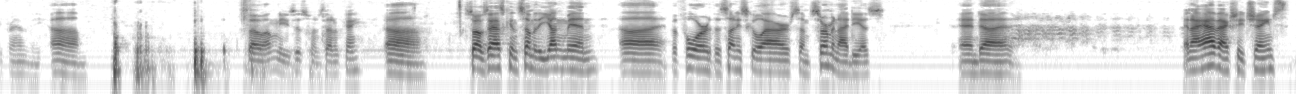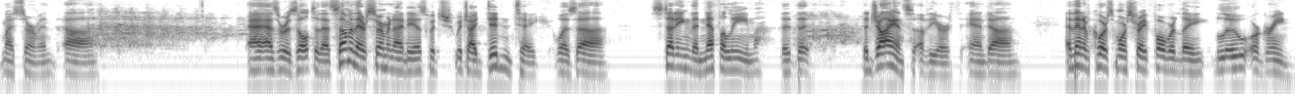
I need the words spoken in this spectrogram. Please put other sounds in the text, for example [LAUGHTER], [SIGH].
you for having me. Um, so I'm going to use this one. Is that okay? Uh, so I was asking some of the young men uh, before the Sunday school hour some sermon ideas, and uh, and I have actually changed my sermon uh, as a result of that. Some of their sermon ideas, which which I didn't take, was uh, studying the Nephilim, the the the giants of the earth, and uh, and then of course more straightforwardly, blue or green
